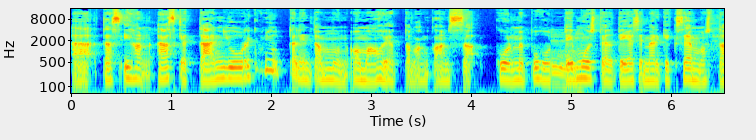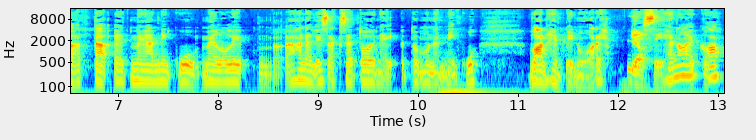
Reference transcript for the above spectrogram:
ää, tässä ihan äskettäin juuri, kun juttelin tämän mun oma ohjattavan kanssa, kun me puhuttiin, mm. muisteltiin esimerkiksi semmoista, että, että meidän, niin kuin, meillä oli hänen lisäksi se toinen tommonen, niin kuin vanhempi nuori Joo. siihen aikaan.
